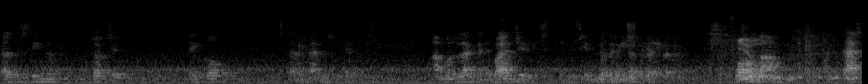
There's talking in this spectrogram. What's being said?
that's the signal, touch it, they go, stand hands together. Almost like an evangelist, that you see in television, down. That's,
